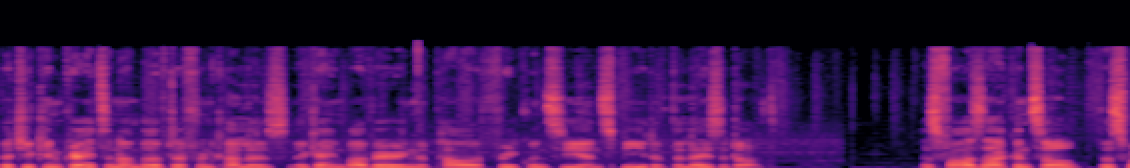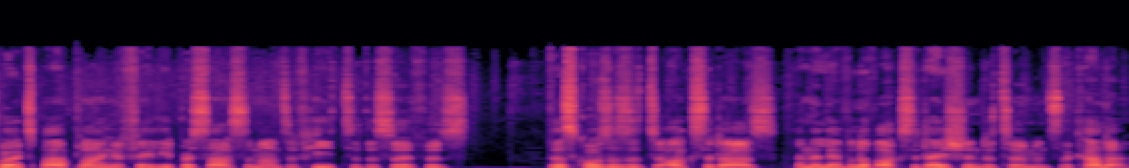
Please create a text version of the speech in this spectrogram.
But you can create a number of different colours, again by varying the power, frequency and speed of the laser dot. As far as I can tell, this works by applying a fairly precise amount of heat to the surface. This causes it to oxidize, and the level of oxidation determines the colour.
